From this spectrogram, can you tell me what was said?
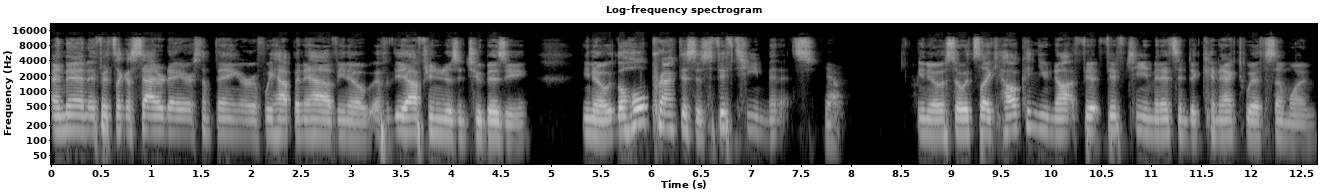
And then if it's like a saturday or something or if we happen to have you know if the afternoon isn't too busy you know the whole practice is 15 minutes Yeah. you know so it's like how can you not fit 15 minutes into connect with someone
